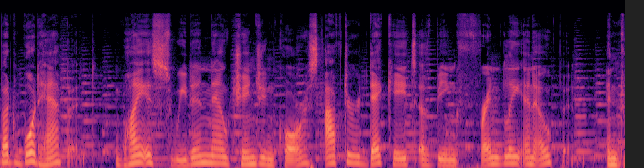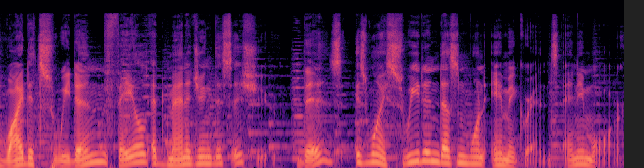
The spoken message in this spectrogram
But what happened? Why is Sweden now changing course after decades of being friendly and open? And why did Sweden fail at managing this issue? This is why Sweden doesn't want immigrants anymore.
